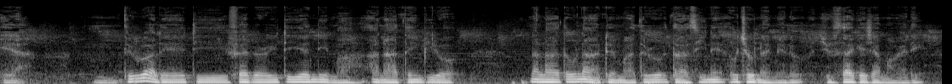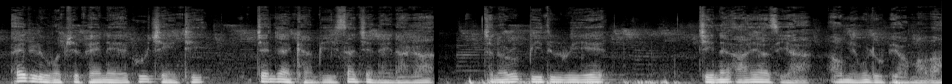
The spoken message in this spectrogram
ခဲ့တာသူတို့ကလည်းဒီ February 1ရက်နေ့မှာအာဏာသိမ်းပြီးတော့နှစ်လသုံးလအတွင်းမှာသူတို့အသာစီးနဲ့အုပ်ချုပ်နိုင်မယ်လို့ယူဆခဲ့ကြမှာပဲလေအဲ့ဒီလိုမဖြစ်ဘဲနဲ့အခုချိန်ထိကြံ့ကြံ့ခံပြီးစန့်ကျင်နေတာကကျွန်တော်တို့ပြည်သူတွေရဲ့ခြေနဲ့အားရစရာအောင်မြင်မှုလို့ပြောမှာပါ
